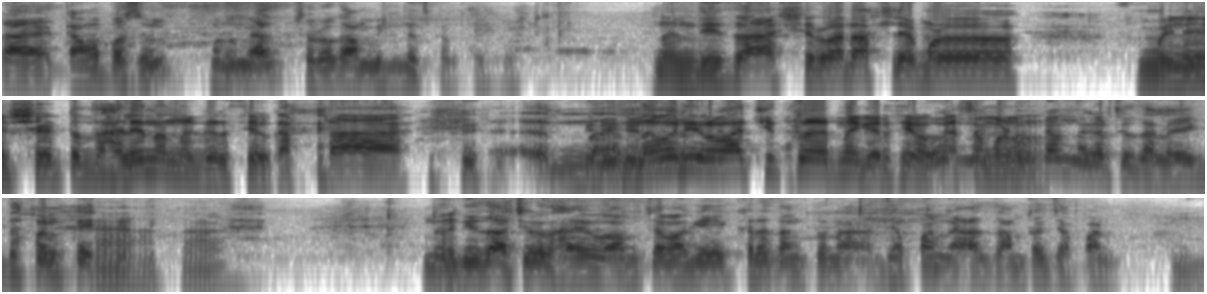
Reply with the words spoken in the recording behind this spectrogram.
रा- कामापासून. म्हणून मी आज सर्व काम मिलीनच करतो ही गोष्ट नंदीचा आशीर्वाद असल्यामुळं मिलिंद शेट झाले ना नगरसेवक आता नवनिर्वाचित नगरसेवक असं म्हणून काम नगरचे झालं एकदा पण नाही. हा, हा. नंदीचा आशीर्वाद आहे हो. आमच्या मागे खरं सांगतो ना जपान आज आमचा जपान हम्म.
